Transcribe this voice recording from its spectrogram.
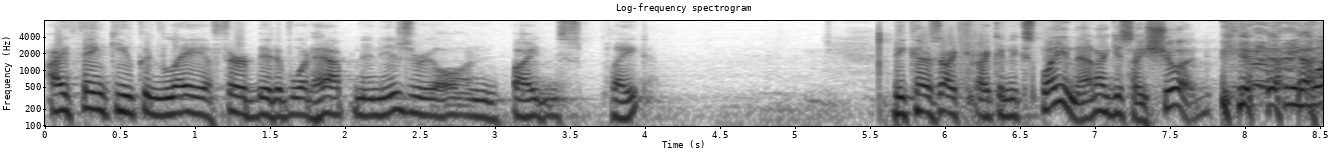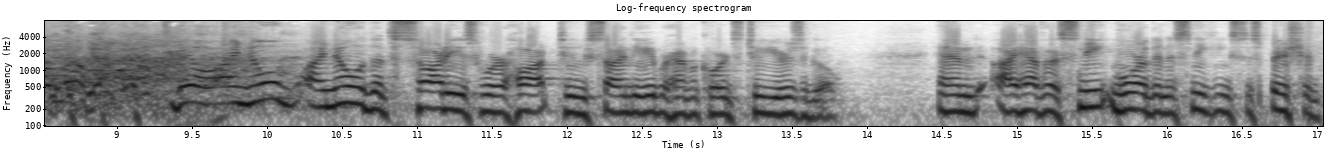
I think you can lay a fair bit of what happened in Israel on Biden's plate. Because I, I can explain that. I guess I should. I mean, well, look, Bill, I know, I know that Saudis were hot to sign the Abraham Accords two years ago. And I have a sneak, more than a sneaking suspicion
